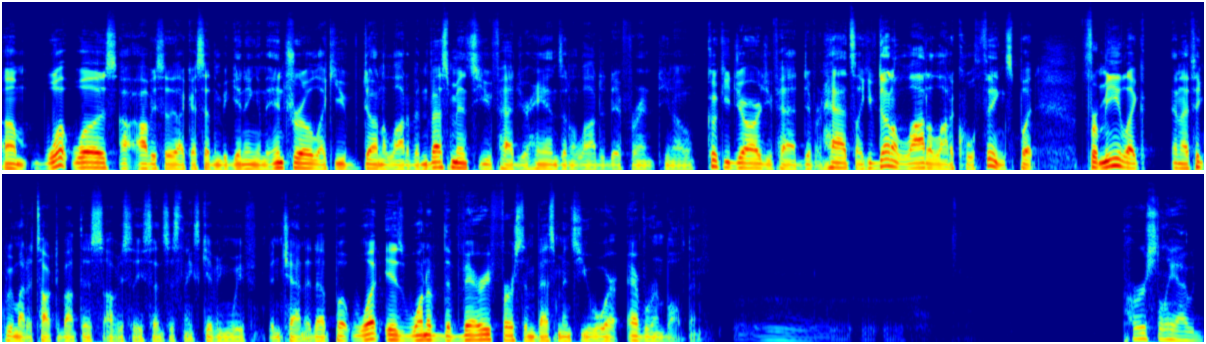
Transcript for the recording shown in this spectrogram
um, what was obviously, like I said in the beginning in the intro, like you've done a lot of investments, you've had your hands in a lot of different, you know, cookie jars, you've had different hats, like you've done a lot, a lot of cool things. But for me, like and I think we might have talked about this obviously since it's Thanksgiving. We've been chatting it up. But what is one of the very first investments you were ever involved in? Personally, I would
